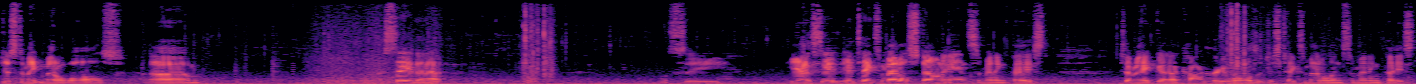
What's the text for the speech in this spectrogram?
just to make metal walls. Um, I say that. Let's see. Yeah, it, it takes metal, stone, and cementing paste to make uh, concrete walls. It just takes metal and cementing paste.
